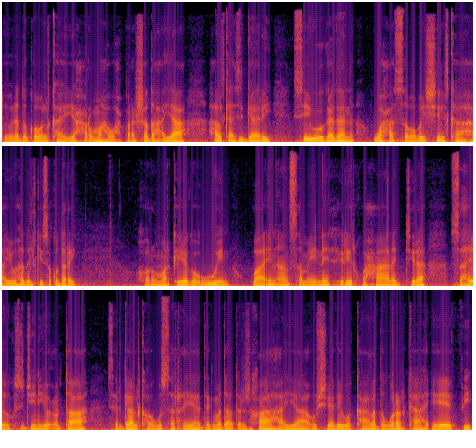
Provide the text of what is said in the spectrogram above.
dowladda gobolka iyo xarumaha waxbarashada ayaa halkaasi gaaray si ay u ogaadaan waxa sababay shilka ayuu hadalkiisa ku daray. Horumarkayaga ugu weyn waa in aan sameynay xiriir waxaana jira sahay oksijiin iyo cunto ah. Sarkaalka ugu sarreeya degmada abdirashaaqah ayaa u sheegay wakaalada wararka ee a f p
